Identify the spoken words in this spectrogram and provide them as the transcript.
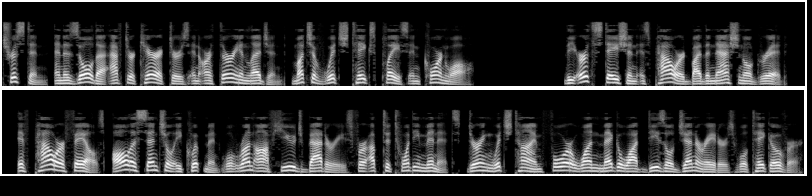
Tristan, and Isolde after characters in Arthurian legend, much of which takes place in Cornwall. The Earth station is powered by the national grid. If power fails, all essential equipment will run off huge batteries for up to 20 minutes, during which time four 1 megawatt diesel generators will take over.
